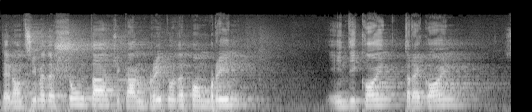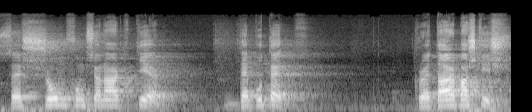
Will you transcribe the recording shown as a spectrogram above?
Denoncimet e shumta që kanë mbërritur dhe po mbërrijnë indikojnë, tregojnë se shumë funksionarë të tjerë, deputetë, kryetarë bashkish,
